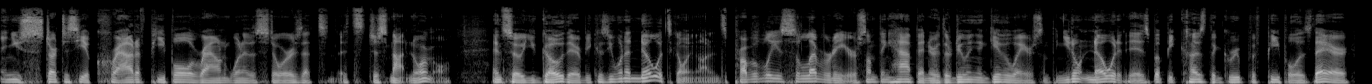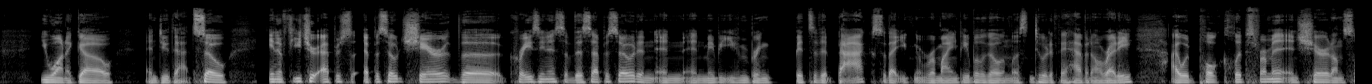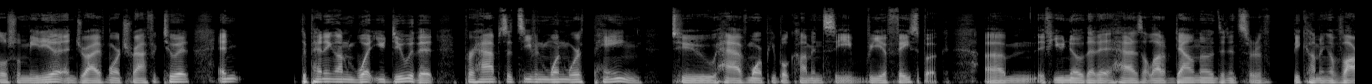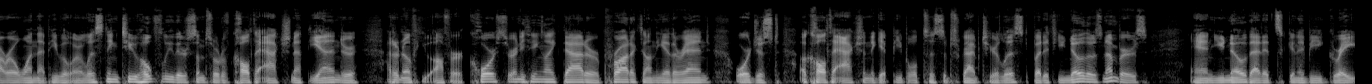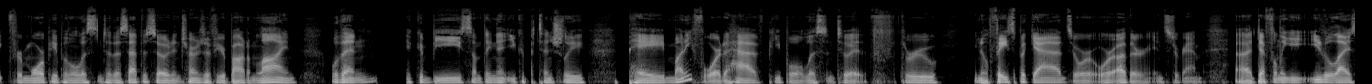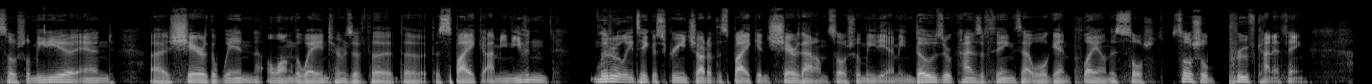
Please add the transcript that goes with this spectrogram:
and you start to see a crowd of people around one of the stores that's it's just not normal. And so you go there because you want to know what's going on. It's probably a celebrity or something happened or they're doing a giveaway or something. You don't know what it is but because the group of people is there you want to go and do that. So in a future episode share the craziness of this episode and, and, and maybe even bring bits of it back so that you can remind people to go and listen to it if they haven't already. I would pull clips from it and share it on social media and drive more traffic to it. And depending on what you do with it, perhaps it's even one worth paying to have more people come and see via Facebook. Um, if you know that it has a lot of downloads and it's sort of becoming a viral one that people are listening to. Hopefully, there's some sort of call to action at the end, or I don't know if you offer a course or anything like that, or a product on the other end, or just a call to action to get people to subscribe to your list. But if you know those numbers and you know that it's going to be great for more people to listen to this episode in terms of your bottom line, well, then it could be something that you could potentially pay money for to have people listen to it through you know Facebook ads or or other Instagram. Uh, definitely utilize social media and uh, share the win along the way in terms of the the the spike. I mean, even literally take a screenshot of the spike and share that on social media. I mean, those are kinds of things that will again play on this social social proof kind of thing.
